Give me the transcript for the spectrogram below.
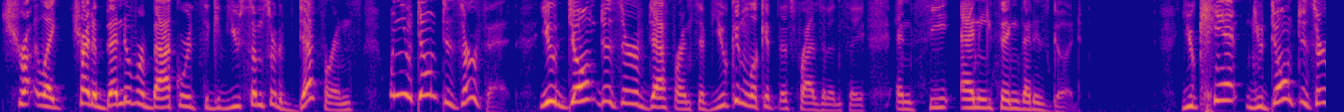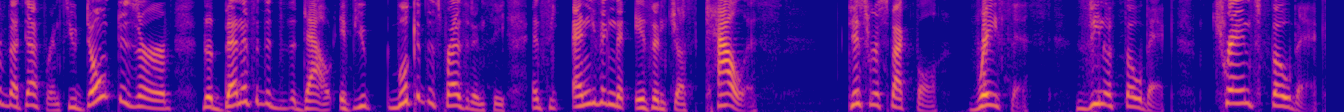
try like try to bend over backwards to give you some sort of deference when you don't deserve it. You don't deserve deference if you can look at this presidency and see anything that is good. You can't, you don't deserve that deference. You don't deserve the benefit of the doubt if you look at this presidency and see anything that isn't just callous, disrespectful, racist, xenophobic, transphobic.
